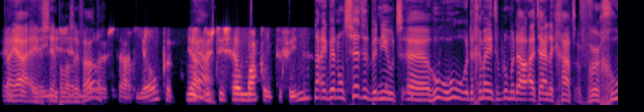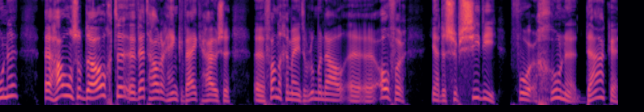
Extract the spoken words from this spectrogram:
nou ja, even 1 simpel als eenvoudig. eh, staat die open. Ja, Ja. dus het is heel makkelijk te vinden. Nou, ik ben ontzettend benieuwd uh, hoe, hoe, de gemeente Bloemendaal uiteindelijk gaat vergroenen. Uh, hou ons op de hoogte, uh, wethouder Henk Wijkhuizen van de gemeente Bloemendaal, over ja, de subsidie voor groene daken.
